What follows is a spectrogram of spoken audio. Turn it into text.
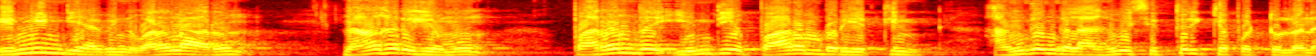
தென்னிந்தியாவின் வரலாறும் நாகரிகமும் பரந்த இந்திய பாரம்பரியத்தின் அங்கங்களாகவே சித்தரிக்கப்பட்டுள்ளன.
